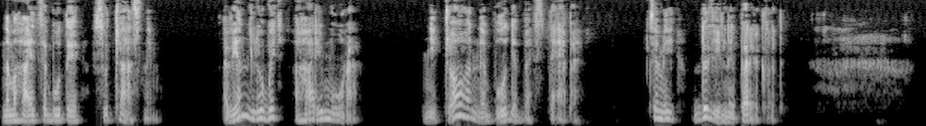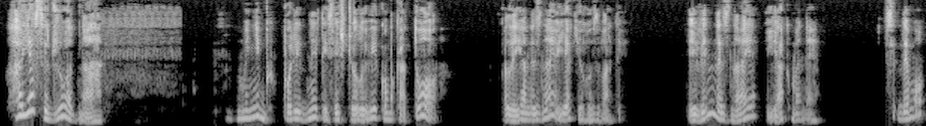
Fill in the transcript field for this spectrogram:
намагається бути сучасним. Він любить Гаррі Мура. Нічого не буде без тебе. Це мій довільний переклад. А я сиджу одна. Мені б поріднитися з чоловіком като, але я не знаю, як його звати. І він не знає, як мене. Сидимо.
